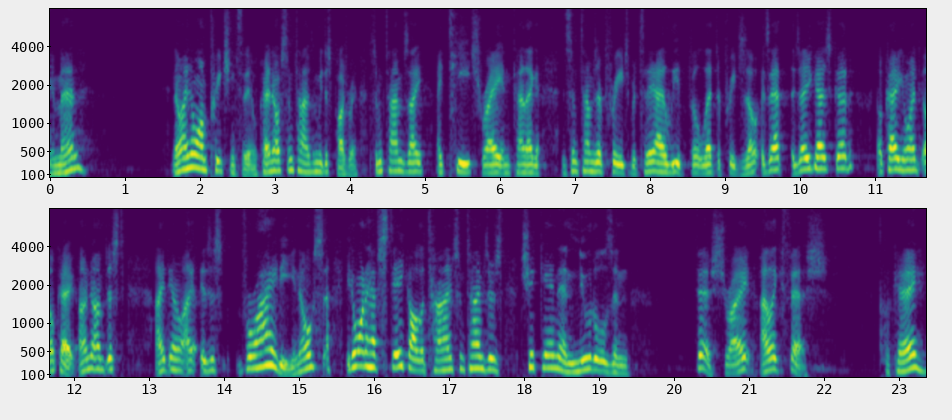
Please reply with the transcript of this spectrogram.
Amen? Now, I know I'm preaching today, okay? I know sometimes, let me just pause right. Sometimes I, I teach, right? And kind of, and sometimes I preach, but today I feel led to preach. Is that, is that, is that you guys good? Okay, you want, okay. I'm, I'm just, I, you know, I, it's just variety, you know? You don't want to have steak all the time. Sometimes there's chicken and noodles and fish, right? I like fish, okay?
